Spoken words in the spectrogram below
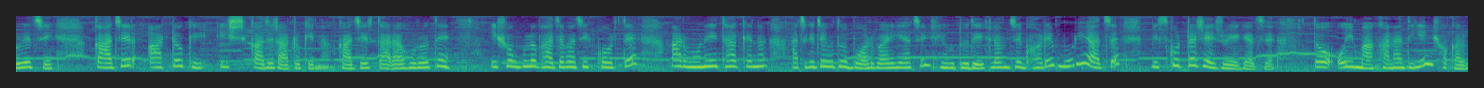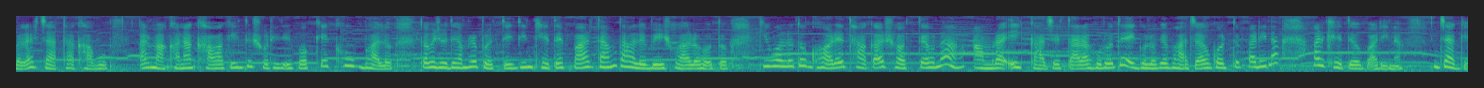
রয়েছে, কাজের আটকে ইস, কাজের আটকে না। কাজের তাড়াহুড়োতে এসবগুলো ভাজাভাজি করতে আর মনেই থাকে না। আজকে যেহেতু বরবাড়ি আছে, সেহেতু দেখলাম যে ঘরে মুড়ি আছে, বিস্কুটটা শেষ হয়ে গেছে। তো ওই মাখানা দিয়েই সকালবেলার চাটা খাব। আর মাখানা খাওয়া কিন্তু শরীরের পক্ষে খুব ভালো। তবে যদি আমরা প্রত্যেক দিন খেতে পারতাম, তাহলে বেশ ভালো হতো। কি বলো তো ঘরে থাকা সত্ত্বেও না, আমরা এই কাজের তাড়াহুড়োতে এগুলোকে ভাজাও করতে পারি না আর খেতেও পারি না। যাকে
